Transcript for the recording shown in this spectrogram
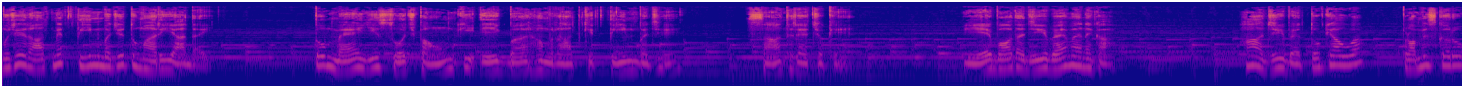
मुझे रात में तीन बजे तुम्हारी याद आई। तो मैं ये सोच पाऊँ कि एक बार हम रात के तीन बजे साथ रह चुके हैं। ये बहुत अजीब है, मैंने कहा। हाँ अजीब है। तो क्या हुआ? प्रॉमिस करो,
